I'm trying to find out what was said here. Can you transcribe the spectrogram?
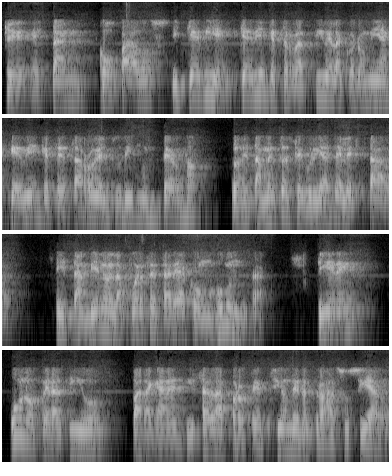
que están copados y qué bien, qué bien que se reactive la economía, qué bien que se desarrolle el turismo interno, los estamentos de seguridad del Estado y también en la Fuerza de Tarea Conjunta tienen un operativo para garantizar la protección de nuestros asociados,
